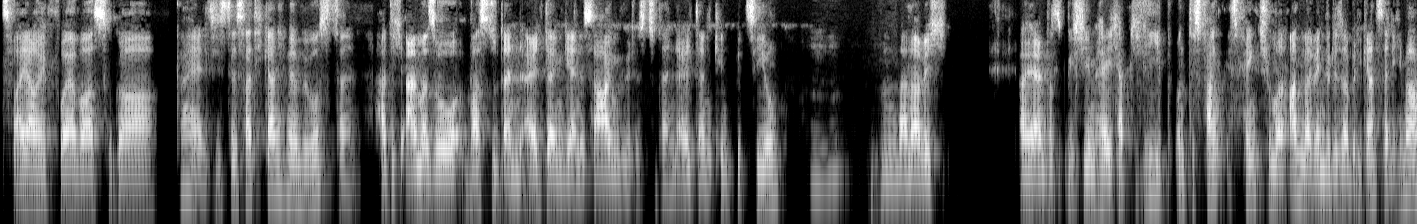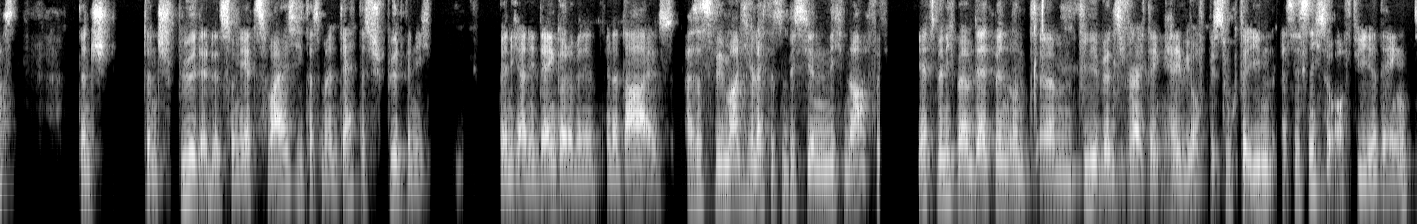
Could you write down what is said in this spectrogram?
zwei Jahre vorher war es sogar geil. Siehst du, das hatte ich gar nicht mehr im Bewusstsein. Hatte ich einmal so, was du deinen Eltern gerne sagen würdest zu deinen Eltern-Kind-Beziehung. Mhm. Und dann habe ich, einfach geschrieben, hey, ich hab dich lieb. Und das, fang, es fängt schon mal an, weil wenn du das aber die ganze Zeit nicht machst, dann, dann spürt er das. Und jetzt weiß ich, dass mein Dad das spürt, wenn ich, wenn ich an ihn denke oder wenn er, wenn er da ist. Also es will manche vielleicht das ein bisschen nicht nachvollziehen. Jetzt, wenn ich beim Dad bin und ähm, viele werden sich vielleicht denken, hey, wie oft besucht er ihn? Es ist nicht so oft, wie ihr denkt.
